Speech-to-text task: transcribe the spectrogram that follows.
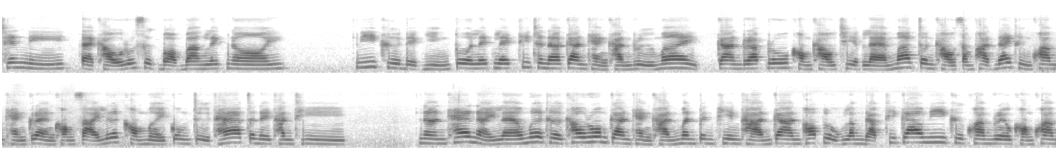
เช่นนี้ แต่เขารู้สึกบอบบางเล็กน้อย นี่คือเด็กหญิงตัวเล็กๆ ที่ชนะการแข่งขันหรือไม่ การรับรู้ของเขาเฉียบแหลมมากจนเขาสัมผัสได้ถึงความแข็งแกร่งของสายเลือดของเหมยกงจือแทบจะในทันที นานแค่ไหนแล้วเมื่อเธอเข้าร่วมการแข่งขันมันเป็นเพียงฐานการเพาะปลูกลำดับที่ก้านี่คือความเร็วของความ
